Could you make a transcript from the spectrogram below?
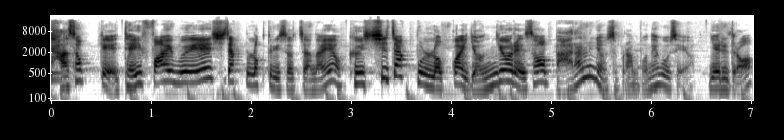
다섯 개 데이 5의 시작 블럭들이 있었잖아요. 그 시작 블럭과 연결해서 말하는 연습을 한번 해보세요. 예를 들어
